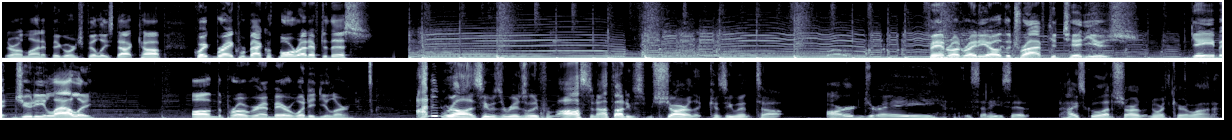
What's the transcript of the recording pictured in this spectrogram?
They're online at bigorangephillies.com. Quick break. We're back with more right after this. Fan Run Radio, the drive continues. Gabe Jeudy-Lally on the program. Bear, what did you learn? I didn't realize he was originally from Austin. I thought he was from Charlotte because he went to Ardrey. Is that how you said it? High school out of Charlotte, North Carolina,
